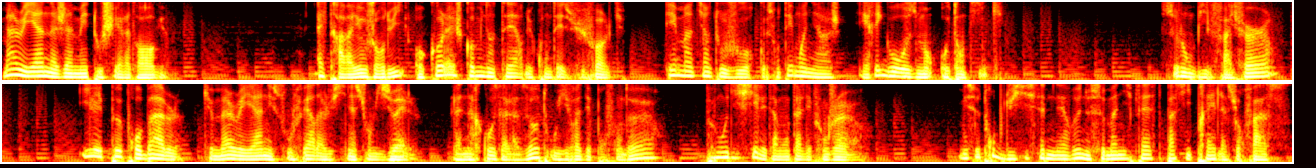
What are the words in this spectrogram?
Marianne n'a jamais touché à la drogue. Elle travaille aujourd'hui au collège communautaire du comté de Suffolk et maintient toujours que son témoignage est rigoureusement authentique. Selon Bill Pfeiffer, il est peu probable que Marianne ait souffert d'hallucinations visuelles. La narcose à l'azote ou ivresse des profondeurs peut modifier l'état mental des plongeurs. Mais ce trouble du système nerveux ne se manifeste pas si près de la surface.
